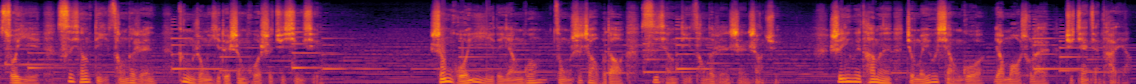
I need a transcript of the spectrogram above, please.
所以，思想底层的人更容易对生活失去信心。生活意义的阳光总是照不到思想底层的人身上去，是因为他们就没有想过要冒出来去见见太阳，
